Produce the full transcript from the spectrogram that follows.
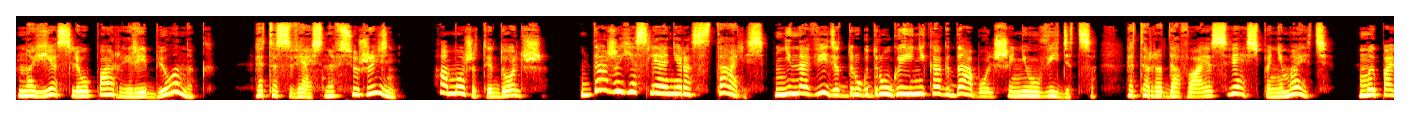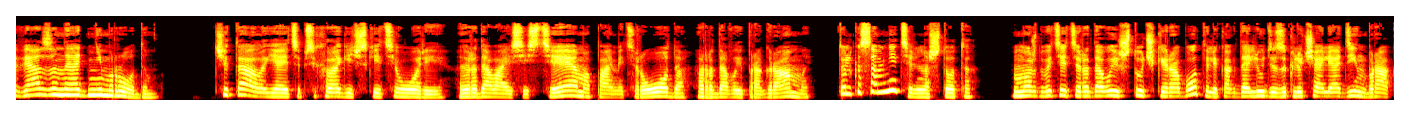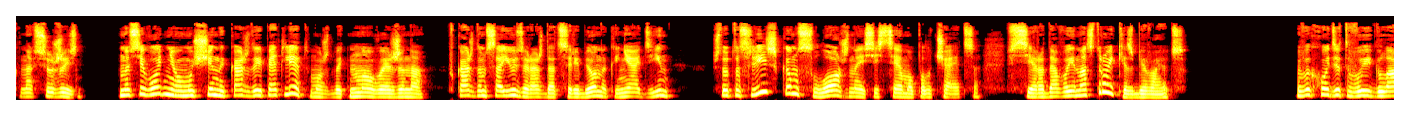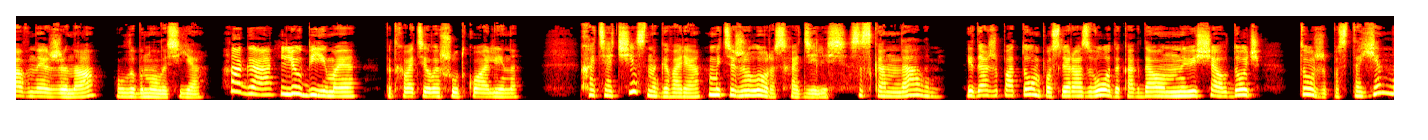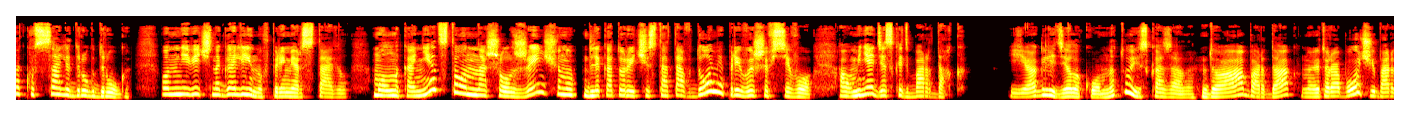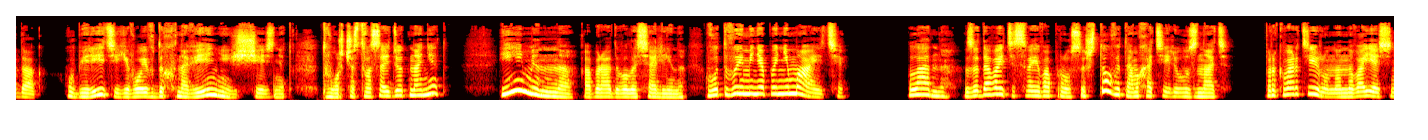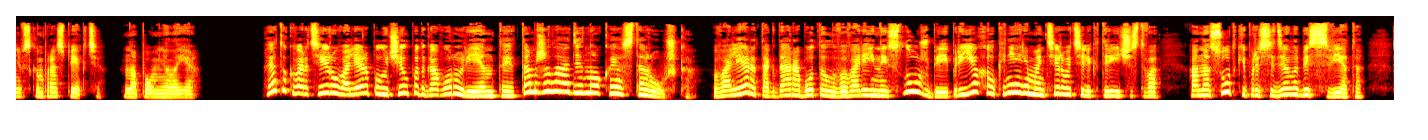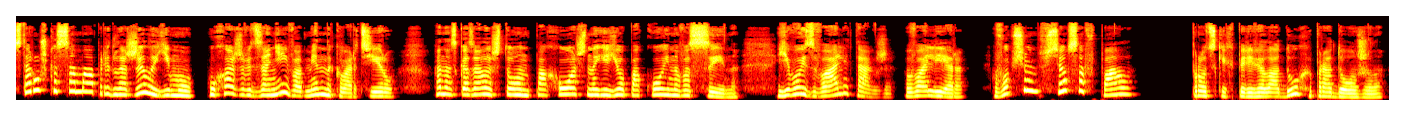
Но если у пары ребенок, это связь на всю жизнь а может и дольше. Даже если они расстались, ненавидят друг друга и никогда больше не увидятся. Это родовая связь, понимаете? Мы повязаны одним родом. Читала я эти психологические теории. Родовая система, память рода, родовые программы. Только сомнительно что-то. Может быть, эти родовые штучки работали, когда люди заключали один брак на всю жизнь. Но сегодня у мужчины каждые пять лет может быть новая жена. В каждом союзе рождаться ребенок, и не один. Что-то слишком сложная система получается. Все родовые настройки сбиваются. «Выходит, вы главная жена?» — улыбнулась я. «Ага, любимая», — подхватила шутку Алина. «Хотя, честно говоря, мы тяжело расходились, со скандалами. И даже потом, после развода, когда он навещал дочь, тоже постоянно кусали друг друга. Он мне вечно Галину в пример ставил. Мол, наконец-то он нашел женщину, для которой чистота в доме превыше всего, а у меня, дескать, бардак. Я глядела комнату и сказала, да, бардак, но это рабочий бардак. Уберите его, и вдохновение исчезнет. Творчество сойдет на нет. «Именно», — обрадовалась Алина, — «вот вы меня понимаете». «Ладно, задавайте свои вопросы. Что вы там хотели узнать?» «Про квартиру на Новоясеневском проспекте», — напомнила я. Эту квартиру Валера получил по договору ренты. Там жила одинокая старушка. Валера тогда работал в аварийной службе и приехал к ней ремонтировать электричество. Она сутки просидела без света. Старушка сама предложила ему ухаживать за ней в обмен на квартиру. Она сказала, что он похож на ее покойного сына. Его и звали также Валера. В общем, все совпало. Процких перевела дух и продолжила.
